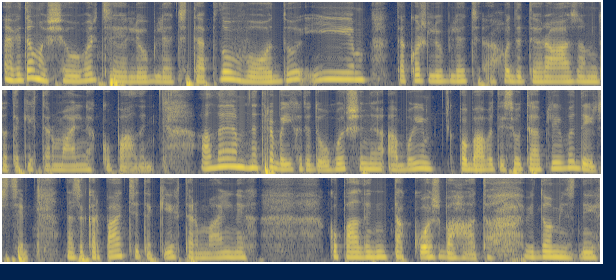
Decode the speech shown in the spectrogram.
А відомо, що угорці люблять теплу воду і також люблять ходити разом до таких термальних купалень. Але не треба їхати до Угорщини, аби побавитися у теплій водичці. На Закарпатті таких термальних купалень також багато. Відомі з них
